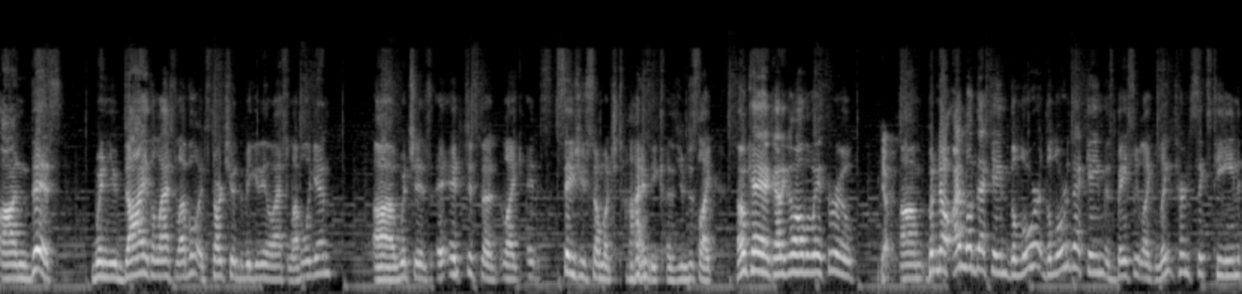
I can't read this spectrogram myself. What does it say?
on this, when you die at the last level, it starts you at the beginning of the last level again. Uh, which is it, it's just a like it saves you so much time because you're just like okay I gotta go all the way through Yep. um, but no, I love that game. The lore, the lore of that game is basically like Link turns 16,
